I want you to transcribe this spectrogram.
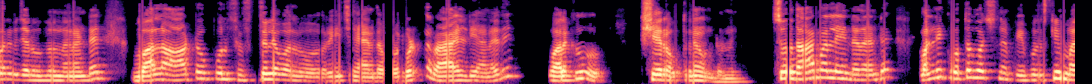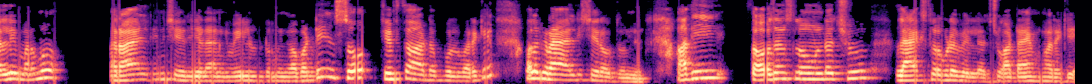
వరకు జరుగుతుంది అని అంటే వాళ్ళ auto pool fifth level reach అయ్యేంత వరకు కూడా రాయల్టీ అనేది వాళ్ళకు షేర్ అవుతూనే ఉంటుంది. సో దానివల్ల ఏంటంటే మళ్ళీ కొత్తగా వచ్చిన పీపుల్స్కి మళ్ళీ మనము రాయల్టీని షేర్ చేయడానికి వీలు ఉంటుంది కాబట్టి సో ఫిఫ్త్ ఆటో పూల్ వరకు వాళ్ళకి రాయల్టీ షేర్ అవుతుంది. అది థౌజండ్స్లో ఉండొచ్చు లాక్స్లో కూడా వెళ్ళొచ్చు ఆ టైం వరకు.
